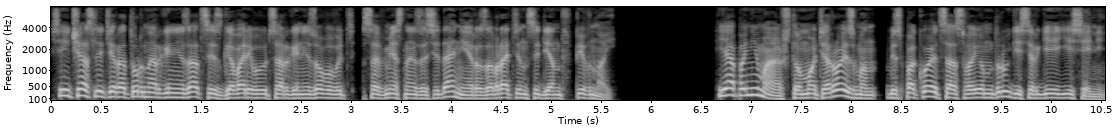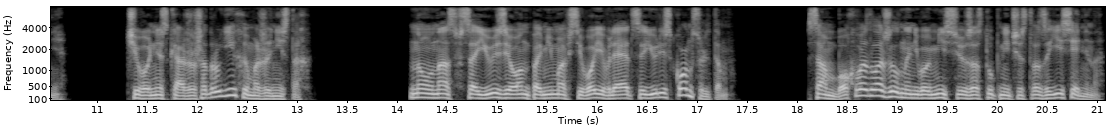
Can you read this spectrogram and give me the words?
«Сейчас литературные организации сговариваются организовывать совместное заседание и разобрать инцидент в пивной. Я понимаю, что Мотя Ройзман беспокоится о своем друге Сергее Есенине. Чего не скажешь о других имажинистах. Но у нас в Союзе он, помимо всего, является юрисконсультом. Сам Бог возложил на него миссию заступничества за Есенина.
